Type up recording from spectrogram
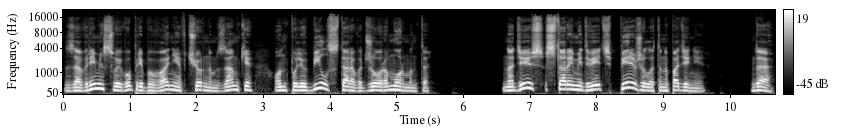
За время своего пребывания в Черном замке он полюбил старого Джора Мормонта. «Надеюсь, старый медведь пережил это нападение?» «Да».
